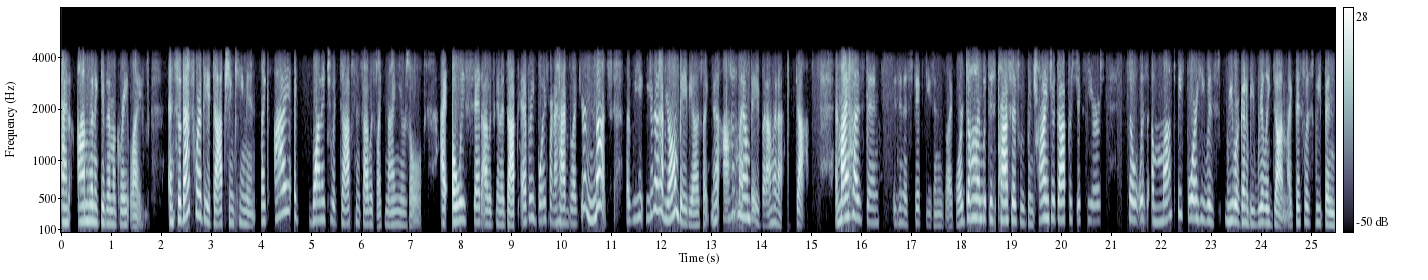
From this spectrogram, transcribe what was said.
and I'm going to give them a great life. And so that's where the adoption came in. Like I wanted to adopt since I was like nine years old. I always said I was going to adopt. Every boyfriend I had like, "You're nuts! Like you- you're going to have your own baby." I was like, "No, I'll have my own baby, but I'm going to adopt." And my husband is in his 50s, and he's like, "We're done with this process. We've been trying to adopt for six years." So it was a month before he was. We were going to be really done. Like this was. We've been,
